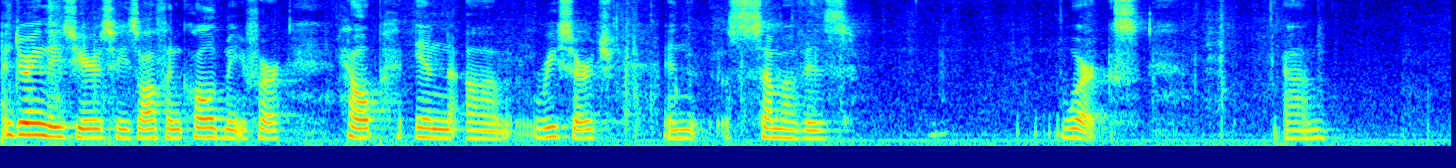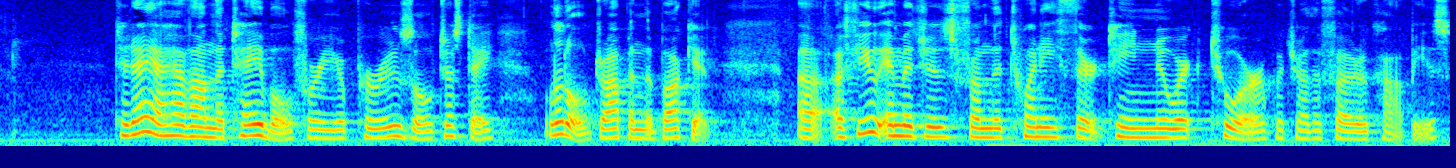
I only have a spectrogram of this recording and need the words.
And during these years, he's often called me for help in uh, research in some of his works. Um, today, I have on the table for your perusal just a little drop in the bucket. Uh, a few images from the 2013 Newark tour, which are the photocopies,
